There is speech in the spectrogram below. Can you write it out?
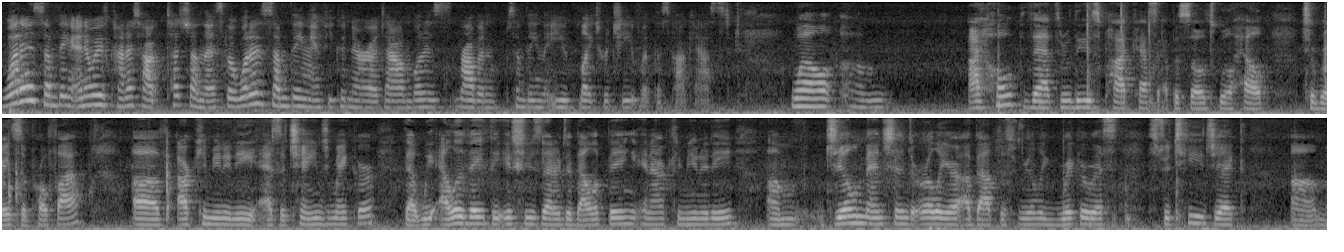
what is something? I know we've kind of talked touched on this, but what is something? If you could narrow it down, what is Robin something that you'd like to achieve with this podcast? Well, um, I hope that through these podcast episodes will help to raise the profile of our community as a change maker, that we elevate the issues that are developing in our community. Um, Jill mentioned earlier about this really rigorous strategic um,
